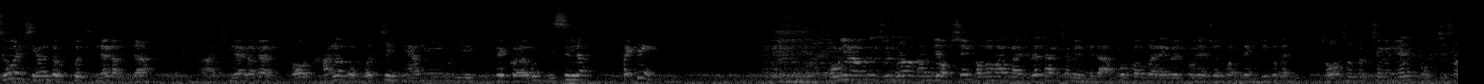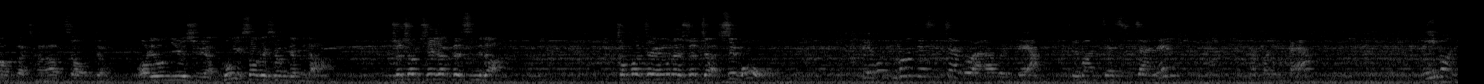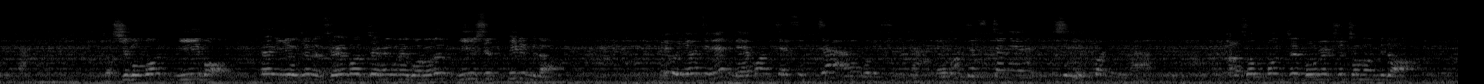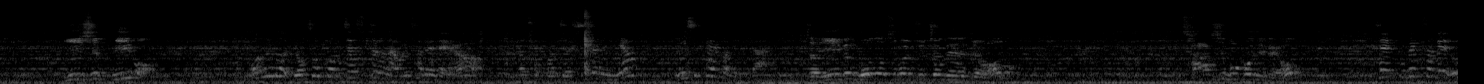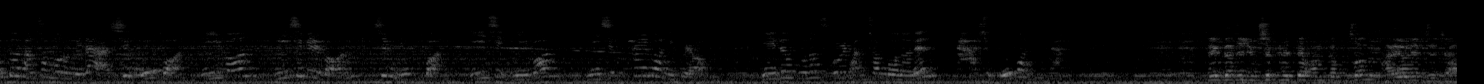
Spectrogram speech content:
무서운 시간도 곧 지나갑니다. 아, 지나가면 더 강하고 멋진 대한민국이 될 거라고 믿습니다. 파이팅! 공이 나오는 순서와 관계없이 번호만 맞으면 당첨입니다. 복권 발행을 통해 조성된 기금은 저소득층을 위한 복지사업과 장학사업 등 어려운 이웃을 위한 공익사업에 사용됩니다. 추첨 시작됐습니다. 첫 번째 행운의 숫자 15. 15번, 2번에 이어지는 세 번째 행운의 번호는 21입니다. 그리고 이어지는 네 번째 숫자 알아보겠습니다. 네 번째 숫자는 16번입니다. 다섯 번째 볼을 추첨합니다. 22번. 어느덧 여섯 번째 숫자가 나올 차례네요. 여섯 번째 숫자는요, 28번입니다. 자, 2등 보너스볼 추첨해야죠. 68대 황금손 바이올린 주자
